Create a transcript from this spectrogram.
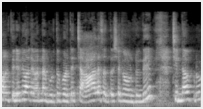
మనకు తెలియని వాళ్ళు ఎవరైనా గుర్తుపడితే చాలా సంతోషంగా ఉంటుంది. చిన్నప్పుడు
